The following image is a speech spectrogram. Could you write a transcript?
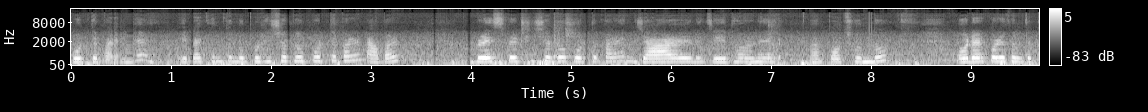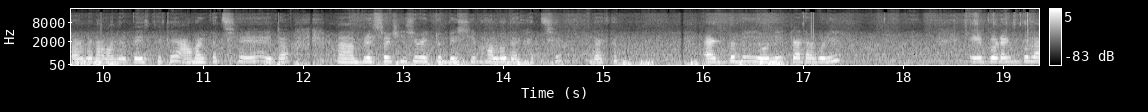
পড়তে পারেন হ্যাঁ? এটা কিন্তু নুপুর হিসেবেও পড়তে পারেন, আবার ব্রেসলেট হিসেবেও পড়তে পারেন, যার যে ধরনের আহ, পছন্দ অর্ডার করে ফেলতে পারবেন আমাদের পেজ থেকে। আমার কাছে এটা ব্রেসলেট হিসেবে একটু বেশি ভালো দেখাচ্ছে। দেখেন একদমই ইউনিক ক্যাটাগরির এই প্রোডাক্টগুলো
